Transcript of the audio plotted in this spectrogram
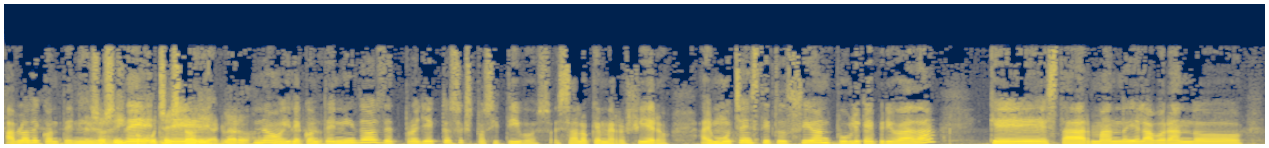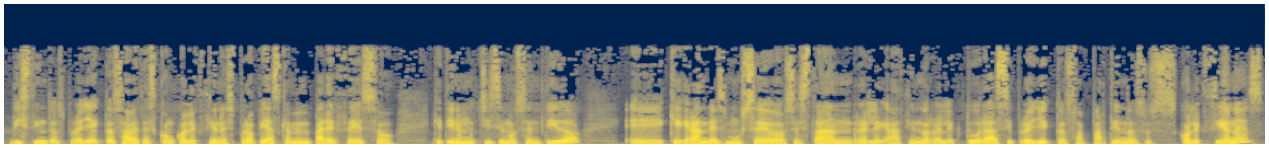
Hablo de contenidos. Eso sí, con mucha historia, claro. No, y de contenidos de proyectos expositivos, es a lo que me refiero. Hay mucha institución pública y privada que está armando y elaborando distintos proyectos, a veces con colecciones propias, que a mí me parece eso que tiene muchísimo sentido eh, que grandes museos están haciendo relecturas y proyectos partiendo de sus colecciones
